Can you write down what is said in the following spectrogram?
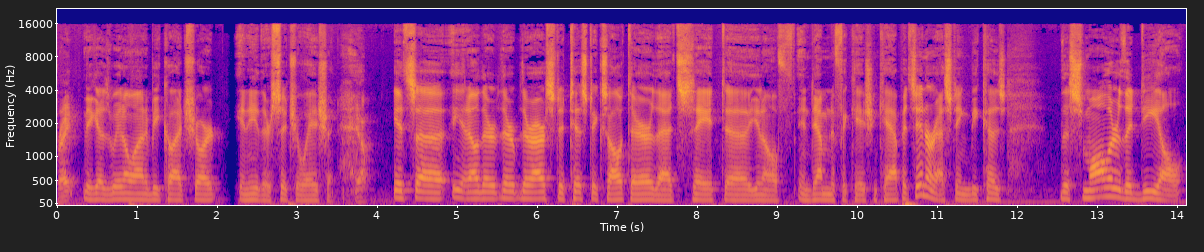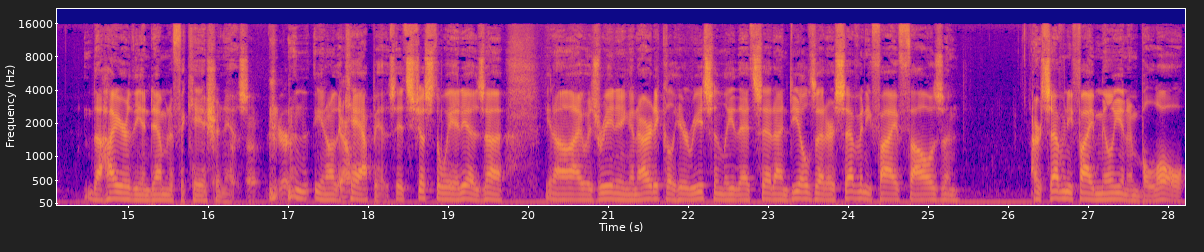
right. because we don't want to be caught short in either situation Yeah, it's uh you know there there there are statistics out there that say it, uh, you know indemnification cap. It's interesting because the smaller the deal, the higher the indemnification is. uh, sure. you know the Yeah. cap is. It's just the way it is. Uh, you know, I was reading an article here recently that said on deals that are seventy five thousand or seventy five million and below.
